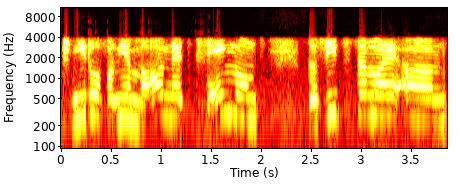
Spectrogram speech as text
Schniedel von ihrem Mann nicht gesehen und da sitzt sie einmal ähm,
